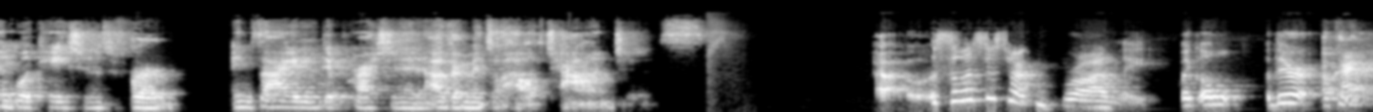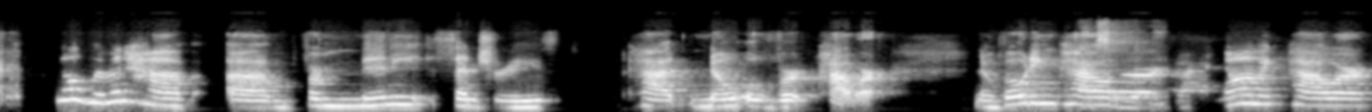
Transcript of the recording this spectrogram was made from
implications for anxiety, depression, and other mental health challenges. Uh, so let's just talk broadly. Like, oh, there, okay. You know, women have, um, for many centuries, had no overt power, no voting power, no economic power.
